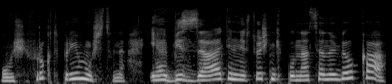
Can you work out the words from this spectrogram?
Овощи, фрукты преимущественно. И обязательные источники полноценного белка.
